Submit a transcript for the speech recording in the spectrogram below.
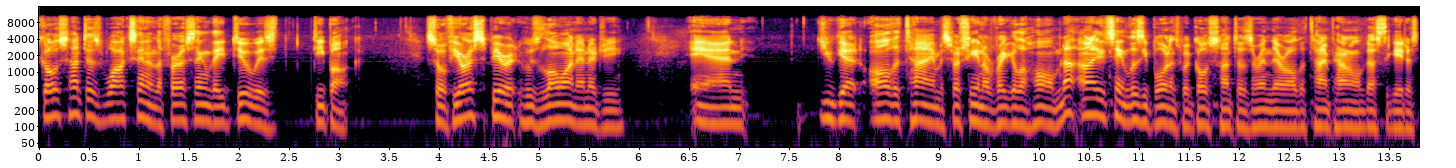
ghost hunters walks in and the first thing they do is debunk. So if you're a spirit who's low on energy and you get all the time, especially in a regular home. Not, I'm not saying Lizzie Borden's where ghost hunters are in there all the time, paranormal investigators,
